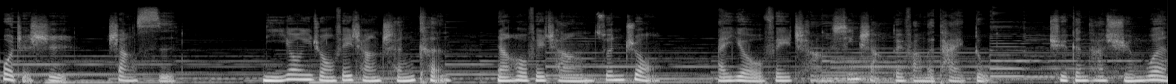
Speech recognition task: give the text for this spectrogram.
或者是上司，你用一种非常诚恳，然后非常尊重，还有非常欣赏对方的态度，去跟他询问、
